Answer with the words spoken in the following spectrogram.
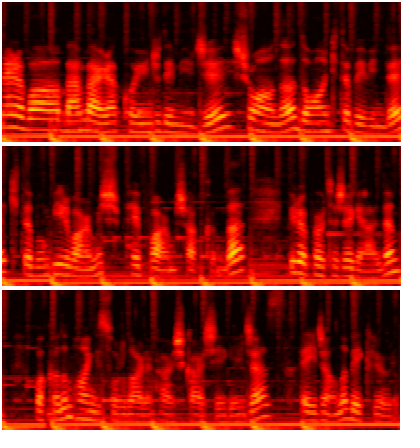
Merhaba, ben Berrak Koyuncu Demirci. Şu anda Doğan Kitap Evi'nde kitabın Bir Varmış, Hep Varmış hakkında bir röportaja geldim. Bakalım hangi sorularla karşı karşıya geleceğiz? Heyecanla bekliyorum.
